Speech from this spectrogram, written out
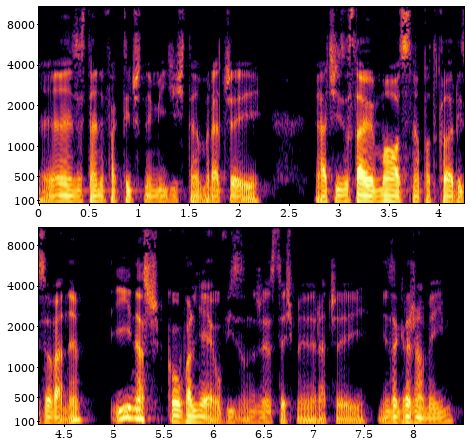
e, ze stanem faktycznym i gdzieś tam raczej, raczej zostały mocno podkoloryzowane i nas szybko uwalniają, widząc, że jesteśmy raczej, nie zagrażamy im.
